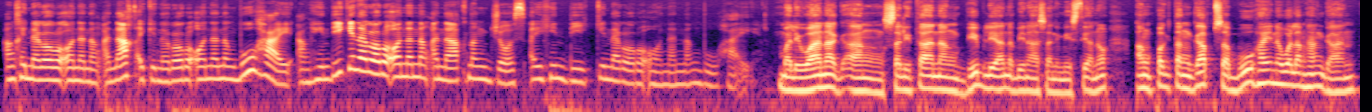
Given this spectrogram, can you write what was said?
Ang kinaroroonan ng anak ay kinaroroonan ng buhay. Ang hindi kinaroroonan ng anak ng Diyos ay hindi kinaroroonan ng buhay. Maliwanag ang salita ng Biblia na binasa ni Misty. Ano? Ang pagtanggap sa buhay na walang hanggan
